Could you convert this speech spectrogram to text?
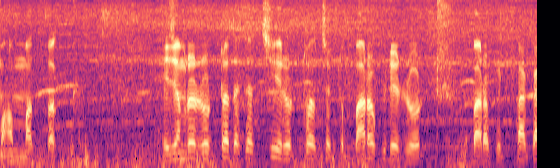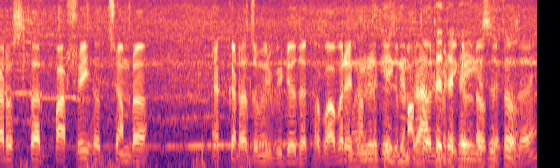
মোহাম্মদবাগ। এই যে আমরা রোডটা দেখাচ্ছি এই রোডটা হচ্ছে একটা বারো ফিটের রোড বারো ফিট পাকা রাস্তার পাশেই হচ্ছে আমরা এক কাঠা জমির ভিডিও দেখাবো। আবার এখান থেকে মাতোয়াইল মেডিকেলটাও দেখা যায়।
